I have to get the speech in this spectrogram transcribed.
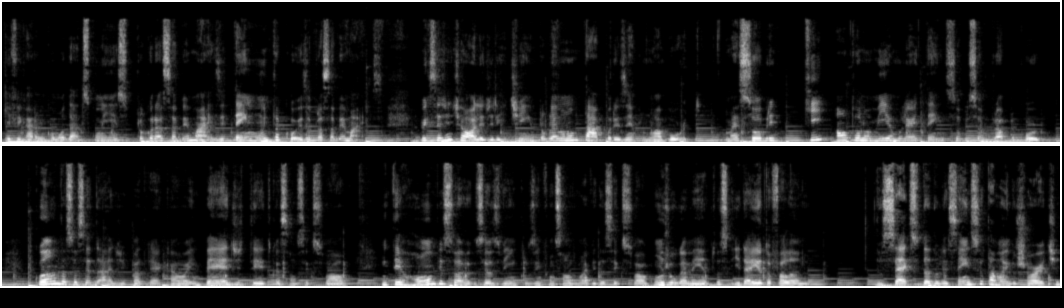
que ficaram incomodados com isso, procurar saber mais. E tem muita coisa para saber mais. Porque se a gente olha direitinho, o problema não tá, por exemplo, no aborto, mas sobre que autonomia a mulher tem sobre o seu próprio corpo quando a sociedade patriarcal a impede de ter educação sexual, interrompe sua, seus vínculos em função de uma vida sexual com julgamentos, e daí eu tô falando do sexo da adolescência e o tamanho do short,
